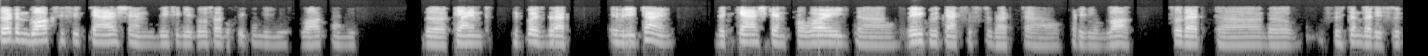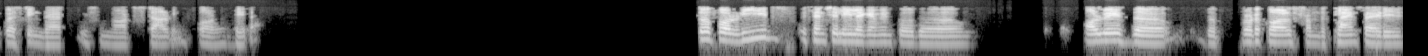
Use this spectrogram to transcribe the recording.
certain blocks if you cache and basically those are the frequently used blocks and the client requests that every time the cache can provide uh, very quick access to that uh, particular block so that uh, the system that is requesting that is not starving for data. So for reads essentially like I mean so the always the the protocol from the client side is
